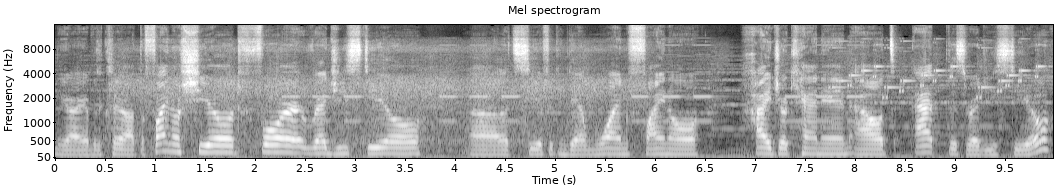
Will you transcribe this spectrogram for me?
we are able to clear out the final shield for Registeel. Uh, let's see if we can get one final Hydro Cannon out at this Registeel.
